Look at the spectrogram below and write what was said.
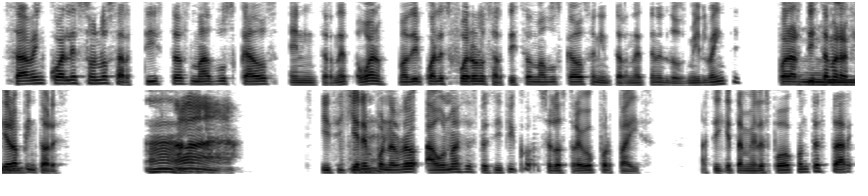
¿Saben cuáles son los artistas más buscados en Internet? O bueno, más bien, ¿cuáles fueron los artistas más buscados en Internet en el 2020? Por artista me refiero a Mm. pintores. Ah, Ah, Y si quieren Ay. ponerlo aún más específico, se los traigo por país. Así que también les puedo contestar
